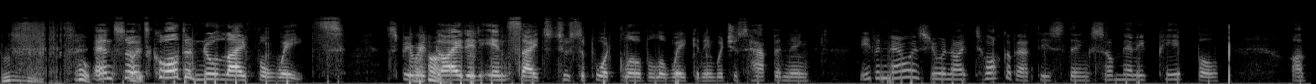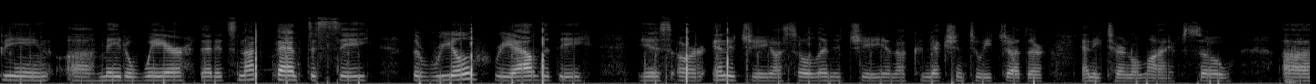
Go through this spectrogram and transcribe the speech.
mm. oh, and so great. it's called A New Life Awaits Spirit uh-huh. Guided Insights to Support Global Awakening, which is happening even now as you and I talk about these things. So many people are being uh, made aware that it's not fantasy, the real reality is our energy, our soul energy, and our connection to each other and eternal life. So uh,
